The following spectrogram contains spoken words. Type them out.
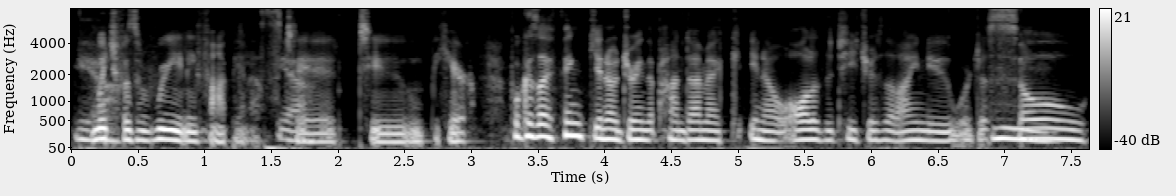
yeah. which was really fabulous yeah. to to hear. Because I think you know during the pandemic, you know all of the teachers that I knew were just mm. so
